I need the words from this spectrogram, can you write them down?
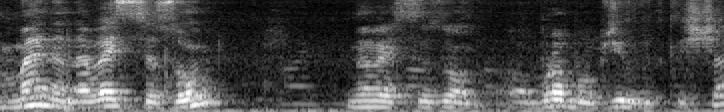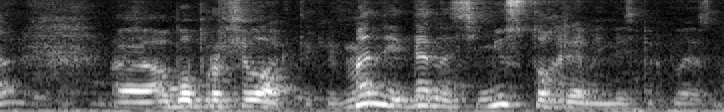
У мене на весь сезон, на весь сезон обробу бджіл від кліща е, або профілактики, в мене йде на сім'ю 100 гривень десь приблизно.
